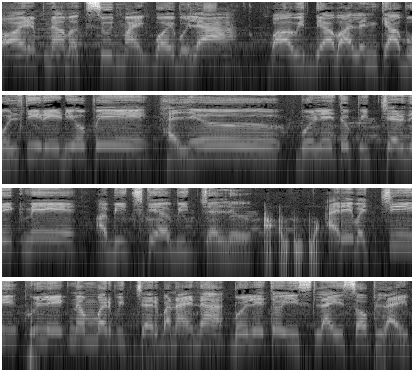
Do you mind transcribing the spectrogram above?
और अपना मकसूद माइक बॉय बोला, वाह विद्या बालन, क्या बोलती रेडियो पे? हेलो बोले तो पिक्चर देखने। अबीच के अबीच चलो। अरे बच्ची फुल एक नंबर पिक्चर बनाए ना? बोले तो स्लाइस ऑफ़ लाइफ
